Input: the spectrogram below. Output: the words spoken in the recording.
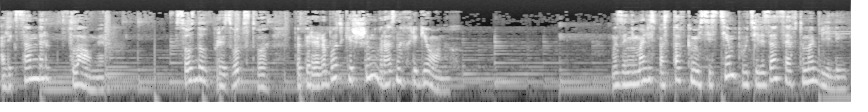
Александр Флаумер создал производство по переработке шин в разных регионах. Мы занимались поставками систем по утилизации автомобилей.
